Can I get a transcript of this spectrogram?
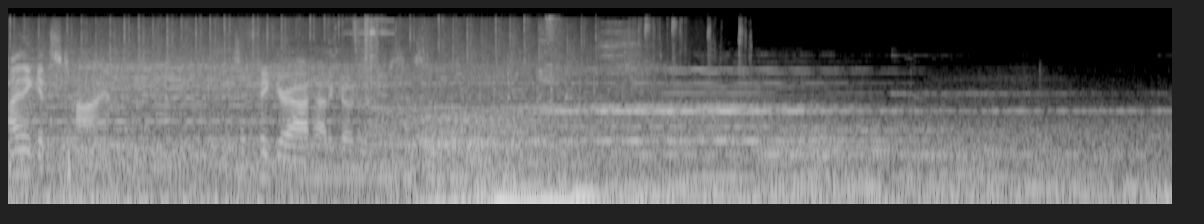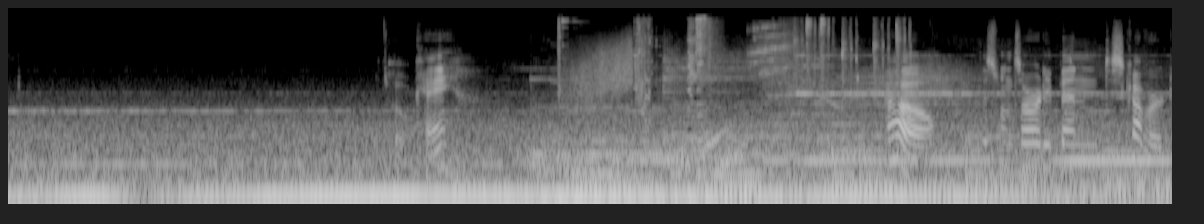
I think it's time to figure out how to go to a new system. Okay. Oh, this one's already been discovered.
